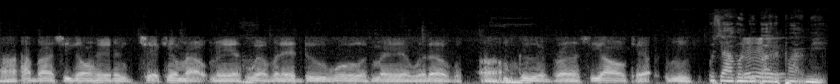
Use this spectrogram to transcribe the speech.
Uh, how about she go ahead and check him out, man? Whoever that dude was, man, whatever. Uh, I'm good, bro. She all kept me. What y'all gonna do about the apartment?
